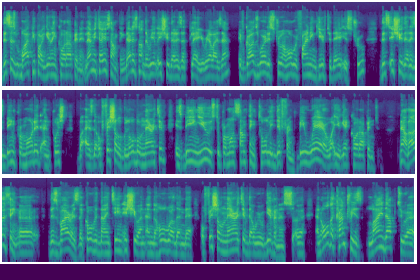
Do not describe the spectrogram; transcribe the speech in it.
This is why people are getting caught up in it. Let me tell you something. That is not the real issue that is at play. You realize that? If god's word is true and what we're finding here today is true this issue that is being promoted and pushed as the official global narrative is being used to promote something totally different. Beware what you get caught up into. Now the other thing uh, this virus, the COVID 19 issue, and, and the whole world, and the official narrative that we were given. And, so, uh, and all the countries lined up to, uh,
